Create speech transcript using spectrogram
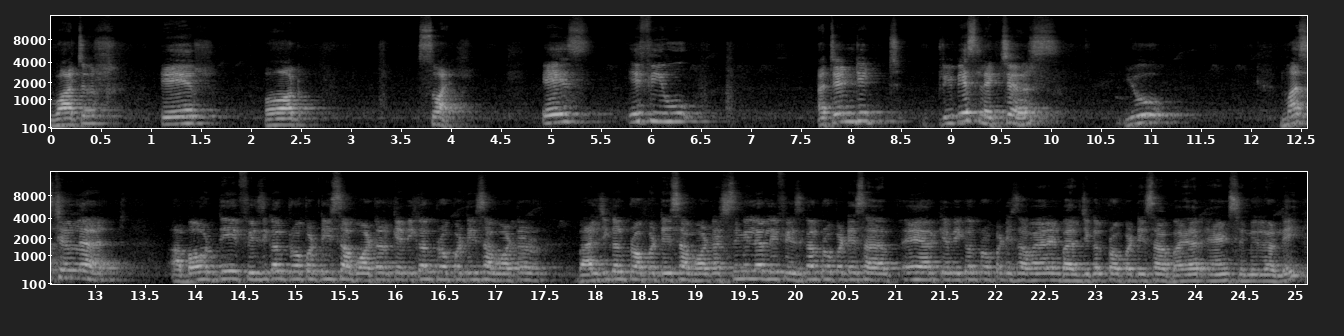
water, air or soil is if you attended previous lectures you must have learned about the physical properties of water chemical properties of water biological properties of water. Similarly physical properties of air chemical properties of air and biological properties of air. And similarly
